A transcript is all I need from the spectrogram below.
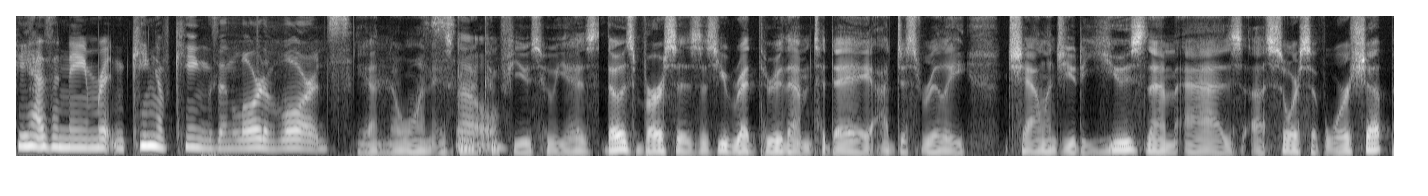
he has a name written King of Kings and Lord of Lords. Yeah, no one is going to confuse who he is. Those verses, as you read through them today, I just really challenge you to use them as a source of worship,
